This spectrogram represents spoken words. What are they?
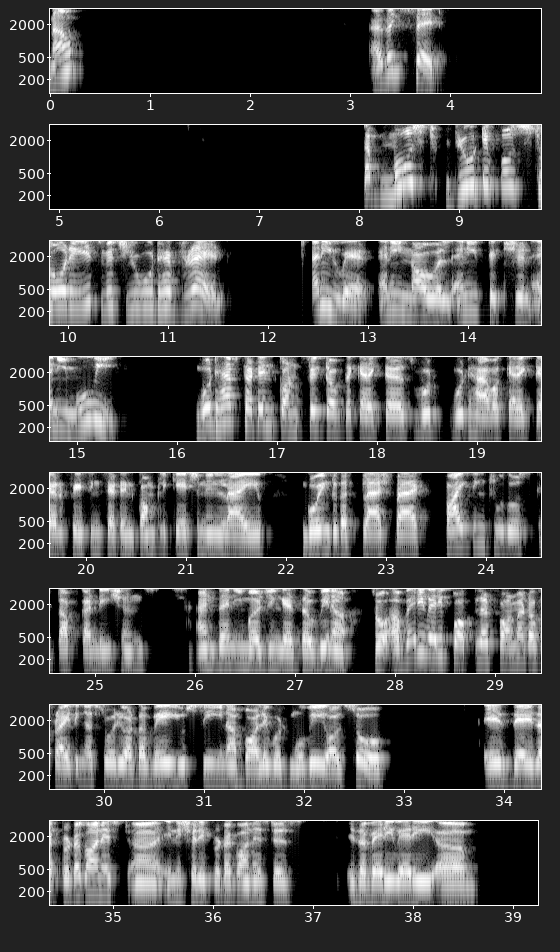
now as i said the most beautiful stories which you would have read anywhere any novel any fiction any movie would have certain conflict of the characters would would have a character facing certain complication in life going to that flashback fighting through those tough conditions and then emerging as the winner. So a very very popular format of writing a story or the way you see in a bollywood movie also is there is a protagonist uh, initially protagonist is is a very very um,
